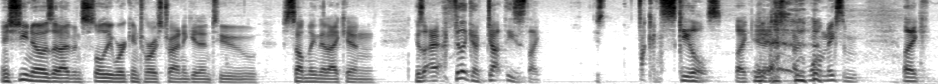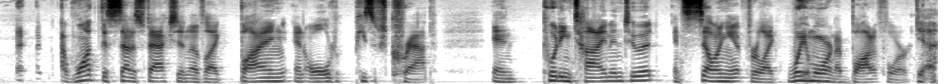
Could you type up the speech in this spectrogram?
And she knows that I've been slowly working towards trying to get into something that I can, because I, I feel like I've got these like these fucking skills. Like, and I, just- I want to make some, like, I, I want this satisfaction of like buying an old piece of crap and putting time into it and selling it for like way more than I bought it for. Yeah.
